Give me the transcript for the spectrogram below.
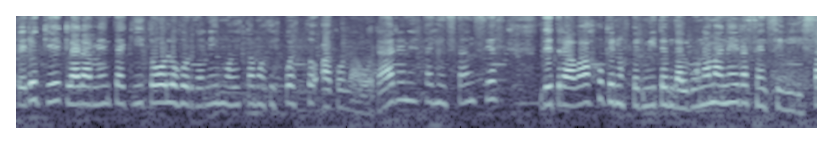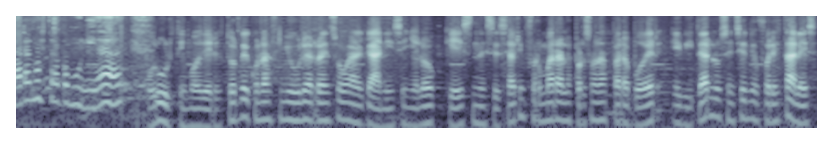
pero que claramente aquí todos los organismos estamos dispuestos a colaborar en estas instancias de trabajo que nos permiten de alguna manera sensibilizar a nuestra comunidad. Por último, el director de CONAF Ñuble, Renzo Galgani, señaló que es necesario informar a las personas para poder evitar los incendios forestales,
